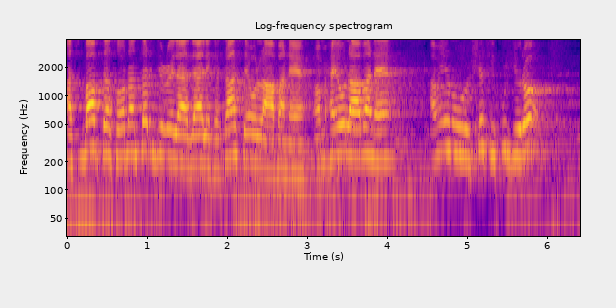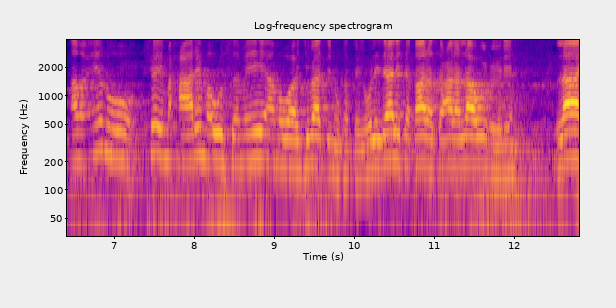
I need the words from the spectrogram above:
asbaabtaas oo dhan tarjicu ilaa dalika kaasay u laabanee. Oo maxay u laabanee? Ama inuu shaki ku jiro ama inuu shay maxaarima uu sameeyey ama waajibaad inuu ka tegay walidaalika qaala tacala allah wuxuu yidhi laa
